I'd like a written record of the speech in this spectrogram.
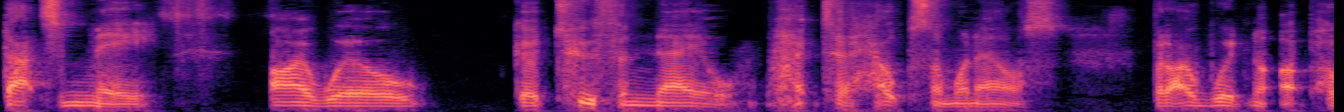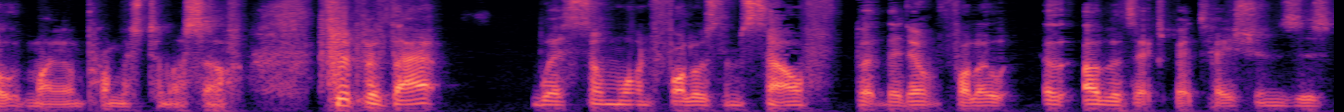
That's me. I will go tooth and nail right, to help someone else, but I would not uphold my own promise to myself. Flip of that, where someone follows themselves but they don't follow others' expectations, is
